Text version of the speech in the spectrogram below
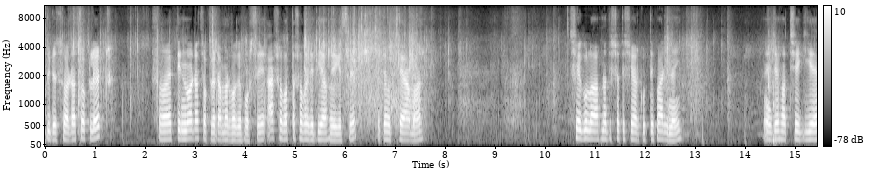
দুটো ছয়টা চকলেট। ছয়, তিন, নয়টা চকলেট আমার বাগে পড়ছে। আর সবারটা সবাইরে দেওয়া হয়ে গেছে। এটা হচ্ছে আমার। সেগুলো আপনাদের সাথে শেয়ার করতে পারি নাই। এই যে হচ্ছে গিয়ে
